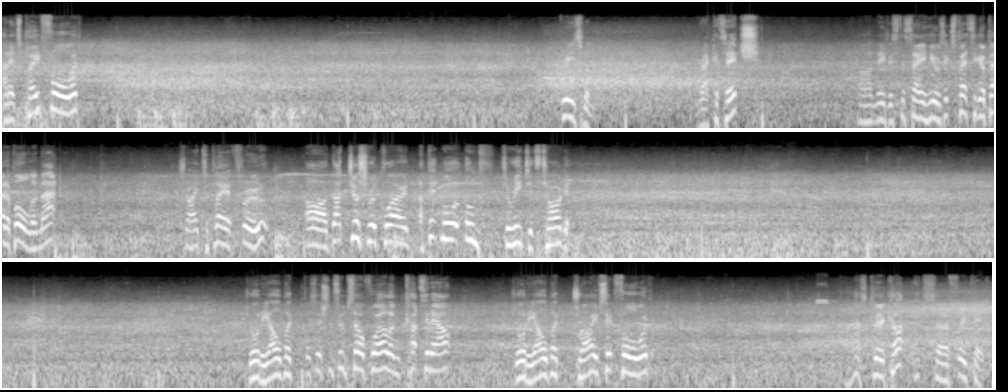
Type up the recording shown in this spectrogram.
And it's played forward. Griezmann. Rakitic. Oh, needless to say, he was expecting a better ball than that. Tried to play it through. Oh, that just required a bit more oomph to reach its target. Jordi Alba positions himself well and cuts it out. Jordi Alba drives it forward. Ah, that's clear cut, it's a uh, free kick.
